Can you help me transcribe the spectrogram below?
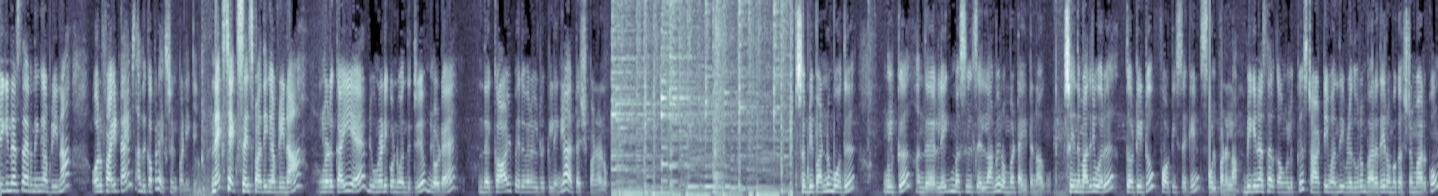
பிகினர்ஸாக இருந்தீங்க அப்படின்னா ஒரு ஃபைவ் டைம்ஸ் அதுக்கப்புறம் எக்ஸ்டெண்ட் பண்ணிக்கலாம். நெக்ஸ்ட் எக்ஸசைஸ் பார்த்தீங்க அப்படின்னா உங்களோட கையை இப்படி முன்னாடி கொண்டு வந்துட்டு உங்களோட இந்த கால் பெருவிரல் இருக்கு இல்லைங்களா அதை டச் பண்ணணும். ஸோ இப்படி பண்ணும்போது உங்களுக்கு அந்த லெக் மசில்ஸ் எல்லாமே ரொம்ப டைட்டன் ஆகும். ஸோ இந்த மாதிரி ஒரு thirty to forty seconds hold பண்ணலாம். பிகினர்ஸாக இருக்கவங்களுக்கு ஸ்டார்டிங் வந்து இவ்வளோ தூரம் வரதே ரொம்ப கஷ்டமாக இருக்கும்.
